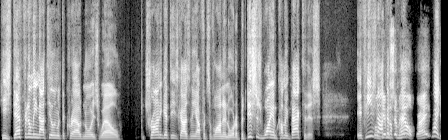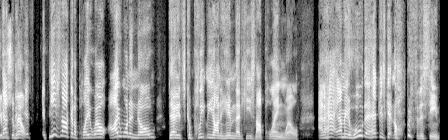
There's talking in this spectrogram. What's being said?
He's definitely not dealing with the crowd noise well trying to get these guys in the offensive line in order. But this is why I'm coming back to this. If he's well, not going to some play, help, right? Right, give him some the, help. If, if he's not going to play well, I want to know that it's completely on him that he's not playing well. And ha- I mean, who the heck is getting open for this team?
